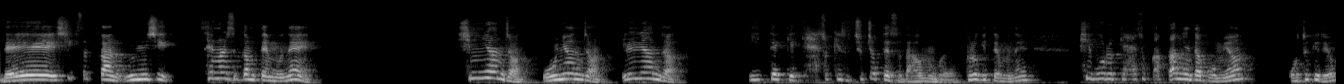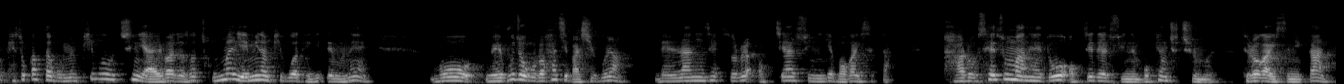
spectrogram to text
내 식습관, 음식, 생활 습관 때문에 10년 전, 5년 전, 1년 전 이때 게 계속해서 축적돼서 나오는 거예요. 그렇기 때문에 피부를 계속 깎아내다 보면 어떻게 돼요? 계속 깎다 보면 피부층이 얇아져서 정말 예민한 피부가 되기 때문에 뭐 외부적으로 하지 마시고요. 멜라닌 색소를 억제할 수 있는 게 뭐가 있을까? 바로 세수만 해도 억제될 수 있는 목향 추출물 들어가 있으니까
